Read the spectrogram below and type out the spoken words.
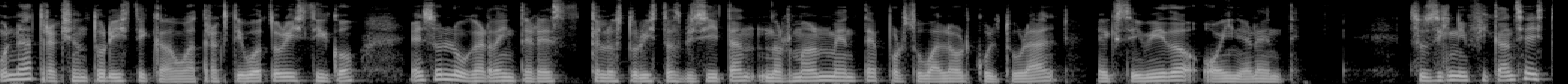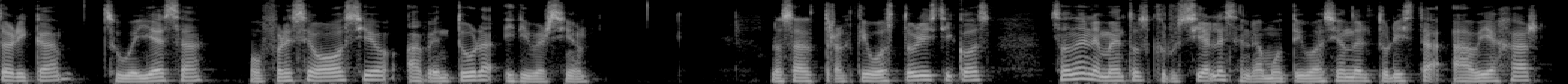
Una atracción turística o atractivo turístico es un lugar de interés que los turistas visitan normalmente por su valor cultural, exhibido o inherente. Su significancia histórica, su belleza, ofrece ocio, aventura y diversión. Los atractivos turísticos son elementos cruciales en la motivación del turista a viajar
